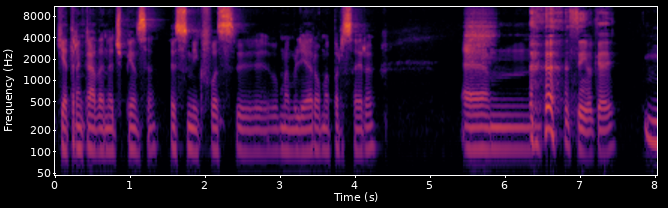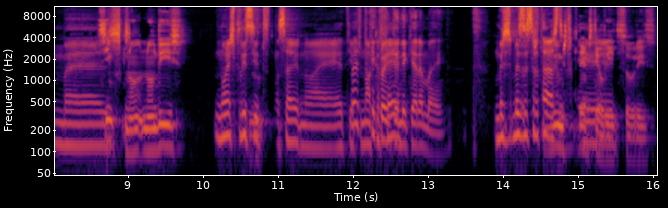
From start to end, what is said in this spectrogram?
que é trancada na despensa. Assumi que fosse uma mulher ou uma parceira. Ahm, sim, ok. mas Sim, porque não, não diz. não é explícito, não sei, não é, é tipo, Mas não há porquê que eu entendi que era mãe? Mas, mas acertaste. Devemos, deves ter porque- lido sobre isso.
